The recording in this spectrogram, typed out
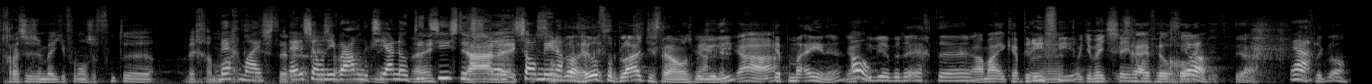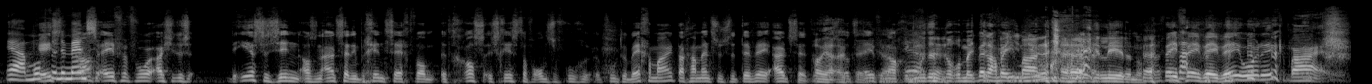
Gras is een beetje voor onze voeten weggemaakt. Weggemaaid. Nee, dat is helemaal niet waar, want ik zie jouw notities, Nee? dus Ja, eh, nee, het zal ik- meer Ik dan... wel heel veel blaadjes trouwens bij jullie. Ja. Ik heb er maar één, hè? Oh. Jullie hebben er echt eh, Ja, maar ik heb drie, vier. Word je een beetje Ik schrijf heel groot. Ja, Ja. Ja, eigenlijk wel. ja mochten Kees, de mensen... even voor als je dus de eerste zin als een uitzending begint zegt van het gras is gisteren voor onze vroege voeten weggemaaid, dan gaan mensen dus de tv uitzetten. Oh ja, Dus dat is even ja. nog. Je moet het nog een beetje, ben nog een beetje leren nog. VVWW hoorde ik, maar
